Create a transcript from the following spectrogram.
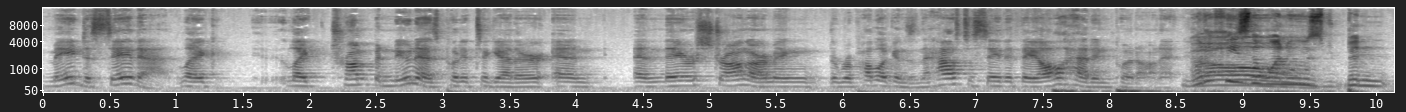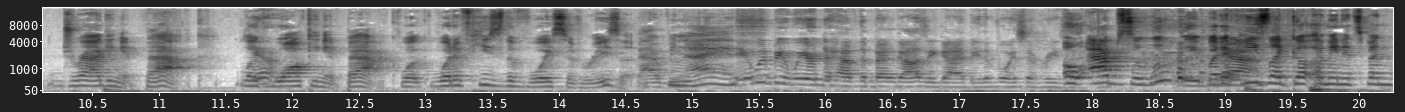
made to say that, like, like Trump and Nunes put it together, and and they're strong arming the Republicans in the House to say that they all had input on it. What if he's the one who's been dragging it back, like Yeah. walking it back? What What if he's the voice of reason? That would be nice. It would be weird to have the Benghazi guy be the voice of reason. Oh, absolutely. But Yeah. if he's like, go, I mean, it's been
